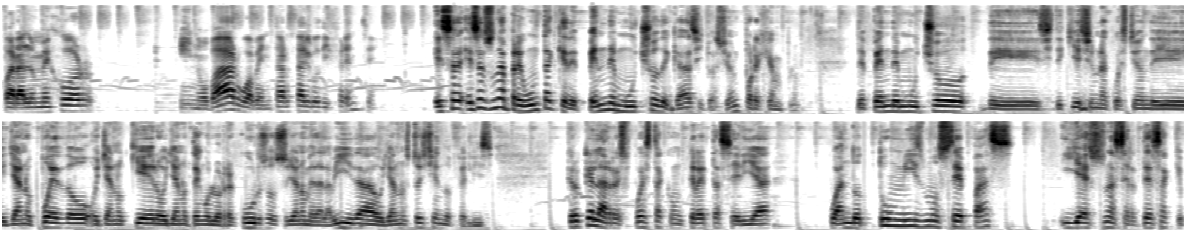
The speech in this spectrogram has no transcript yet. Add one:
para a lo mejor innovar o aventarte algo diferente? Esa, esa es una pregunta que depende mucho de cada situación. Por ejemplo, depende mucho de si te quieres ir una cuestión de ya no puedo o ya no quiero, ya no tengo los recursos o ya no me da la vida o ya no estoy siendo feliz. Creo que la respuesta concreta sería cuando tú mismo sepas y ya es una certeza que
